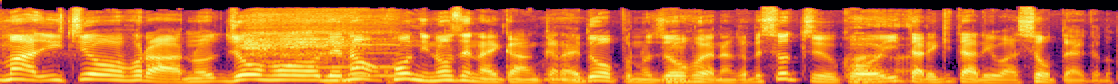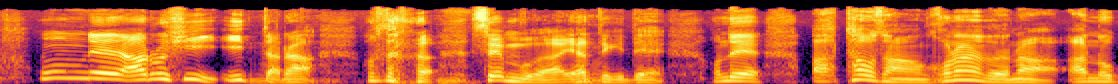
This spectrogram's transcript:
まあ一応ほらあの情報での本に載せないかんからドープの情報やなんかでしょっちゅうこう行ったり来たりはしよったんやけど、ほんである日行ったら、ほんだら専務がやってきて、ほんで「あタオさんこの間なあの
